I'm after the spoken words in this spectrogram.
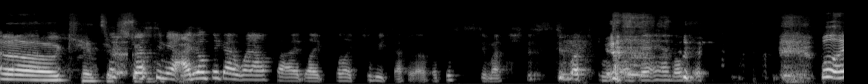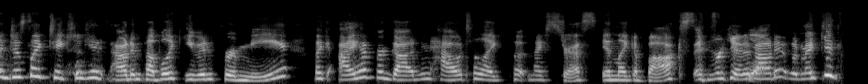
Oh, kids are It's so stressing me out. I don't think I went outside like for like two weeks after that. I was like, this is too much. This is too much for me. I can't handle this. well and just like taking kids out in public even for me like i have forgotten how to like put my stress in like a box and forget Yeah. about it when my kids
